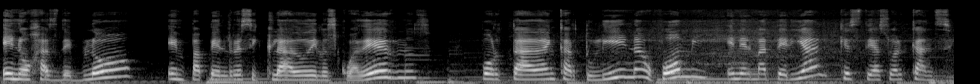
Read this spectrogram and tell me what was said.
En hojas de blog, en papel reciclado de los cuadernos, portada en cartulina o foamy, en el material que esté a su alcance.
